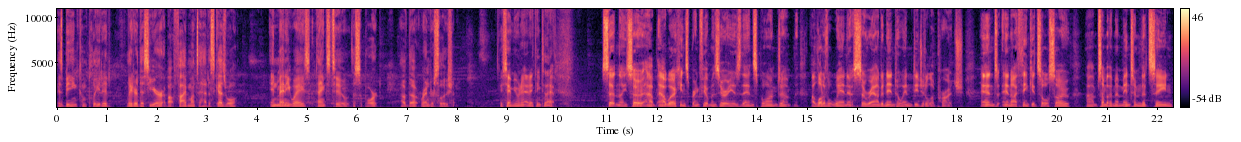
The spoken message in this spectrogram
is being completed later this year, about five months ahead of schedule, in many ways thanks to the support of the render solution. Hey, Sam, you want to add anything to that? Certainly. So our, our work in Springfield, Missouri, has then spawned um, a lot of awareness around an end-to-end digital approach, and and I think it's also um, some of the momentum that's seen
